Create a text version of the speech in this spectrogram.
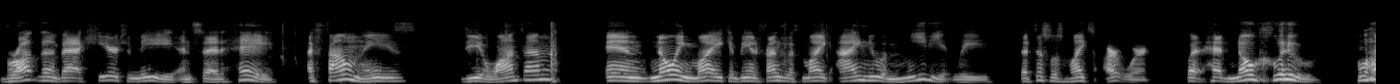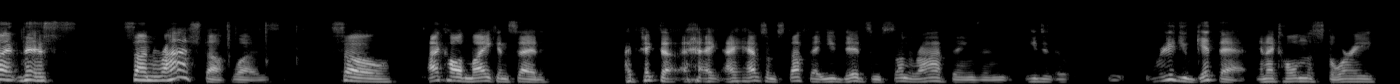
brought them back here to me and said hey i found these do you want them and knowing mike and being friends with mike i knew immediately that this was Mike's artwork, but had no clue what this Sun Ra stuff was. So I called Mike and said, I picked up, I, I have some stuff that you did, some Sun Ra things. And he just, where did you get that? And I told him the story.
